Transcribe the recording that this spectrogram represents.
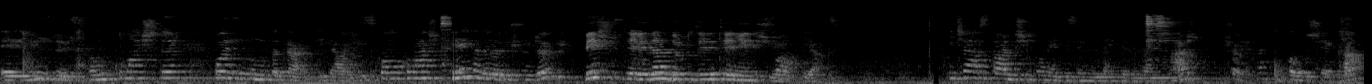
e, %100 pamuk kumaştır. Boy uzunluğumuz da ideal viskon kumaş. Ne kadara düşürdük? 500 TL'den 450 TL'ye düşüyor. Son fiyat. İçi astarlı şifon elbisemizle indirimde onlar. Şöyle hafif balıkçı yaka.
